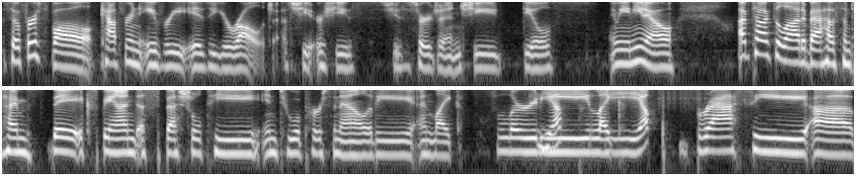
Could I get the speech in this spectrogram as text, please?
So first of all, Catherine Avery is a urologist. She or she's she's a surgeon. She deals. I mean, you know, I've talked a lot about how sometimes they expand a specialty into a personality and like flirty, Yep. like Yep. brassy, uh,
